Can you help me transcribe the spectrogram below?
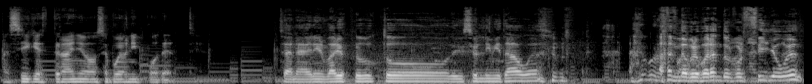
Así que este año se puede venir potente. Se van a venir varios productos de edición limitada, weón. Por Anda favor, preparando el bolsillo, weón.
